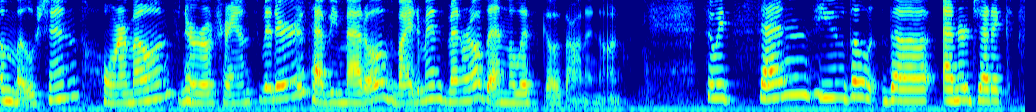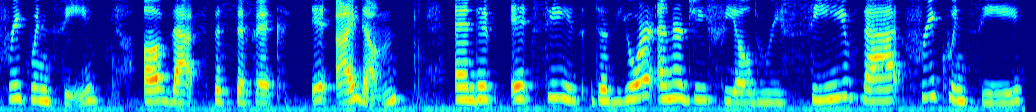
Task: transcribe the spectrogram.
emotions, hormones, neurotransmitters, heavy metals, vitamins, minerals, and the list goes on and on. So it sends you the, the energetic frequency of that specific it, item and it, it sees does your energy field receive that frequency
